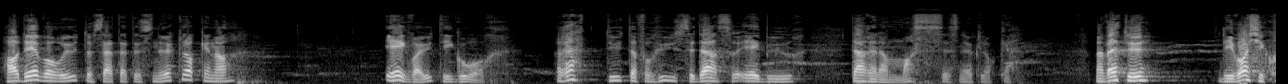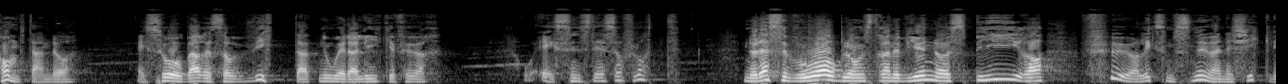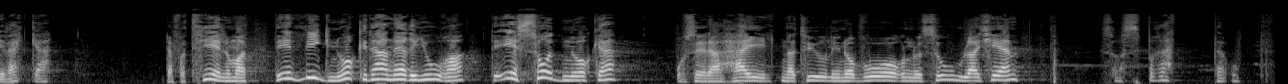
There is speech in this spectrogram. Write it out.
Har dere vært ute og sett etter snøklokkene? Jeg var ute i går. Rett utenfor huset der som jeg bor, der er det masse snøklokker. Men vet du, de var ikke kommet ennå. Jeg så bare så vidt at nå er det like før. Og jeg syns det er så flott. Når disse vårblomstene begynner å spire før liksom snøen er skikkelig vekke. Det forteller om at det ligger noe der nede i jorda. Det er sådd noe. Og så er det helt naturlig når våren og sola kommer, så spretter det opp.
